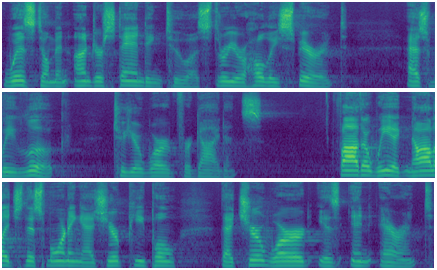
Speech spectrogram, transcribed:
wisdom and understanding to us through your Holy Spirit as we look to your word for guidance. Father, we acknowledge this morning as your people that your word is inerrant,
